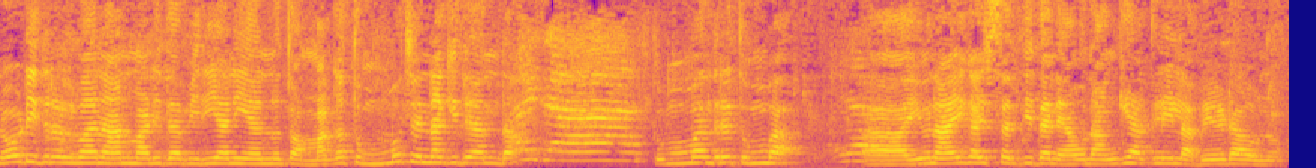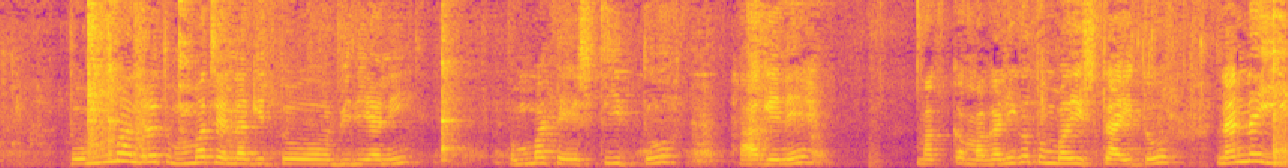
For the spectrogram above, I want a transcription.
ನೋಡಿದ್ರಲ್ವಾ, ನಾನು ಮಾಡಿದ ಬಿರಿಯಾನಿಯನ್ನು ಆ ಮಗ ತುಂಬ ಚೆನ್ನಾಗಿದೆ ಅಂದ. ತುಂಬ ಅಂದರೆ ತುಂಬ. ಇವನು ಆಯ್ಗಾಯ್ಸ್ ಅಂತಿದ್ದಾನೆ, ಅವನು ಹಂಗೆ ಹಾಕಲಿಲ್ಲ, ಬೇಡ ಅವನು. ತುಂಬ ಅಂದರೆ ತುಂಬ ಚೆನ್ನಾಗಿತ್ತು ಬಿರಿಯಾನಿ. ತುಂಬ ಟೇಸ್ಟಿ ಇತ್ತು. ಹಾಗೇ ಮಕ್ಕ ಮಗನಿಗೂ ತುಂಬ ಇಷ್ಟ ಆಯಿತು. ನನ್ನ ಈ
